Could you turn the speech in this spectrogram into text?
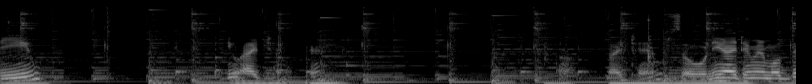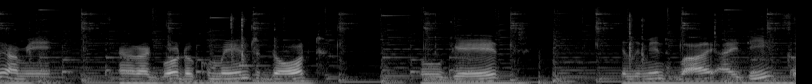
new new item okay item so new আইটেমের মধ্যে আমি রাখব ডকুমেন্ট ডট তো get element by ID so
